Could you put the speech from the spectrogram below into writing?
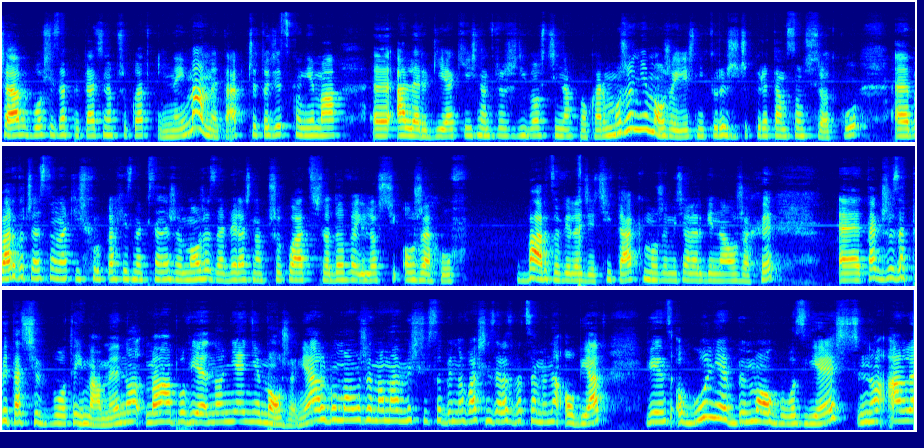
trzeba by było się zapytać na przykład innej mamy, tak? Czy to dziecko nie ma alergii, jakiejś nadwrażliwości na pokarm. Może nie może jeść niektórych rzeczy, które tam są w środku. E, bardzo często na jakichś chrupkach jest napisane, że może zawierać na przykład śladowe ilości orzechów. Bardzo wiele dzieci, tak, może mieć alergię na orzechy. E, także zapytać się było tej mamy. No, mama powie, no nie, nie może, nie? Albo może mama myśli sobie, no właśnie, zaraz wracamy na obiad, więc ogólnie by mogło zjeść, no ale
